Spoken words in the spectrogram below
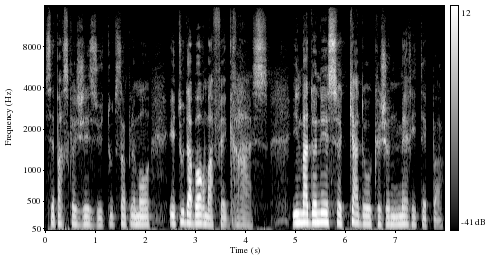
c'est parce que Jésus, tout simplement, et tout d'abord m'a fait grâce. Il m'a donné ce cadeau que je ne méritais pas.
